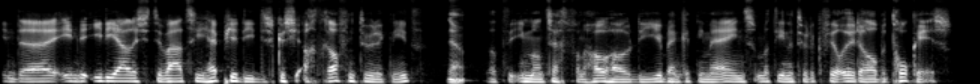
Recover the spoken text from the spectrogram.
In de, in de ideale situatie heb je die discussie achteraf natuurlijk niet. Ja. Dat iemand zegt van ho ho, die- hier ben ik het niet mee eens. Omdat die natuurlijk veel eerder al betrokken is.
